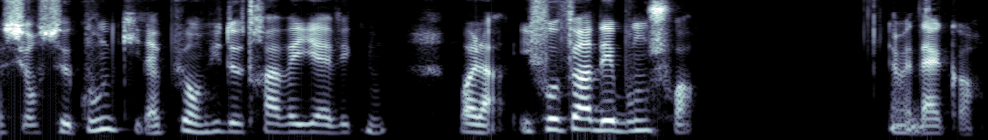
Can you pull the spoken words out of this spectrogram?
sur ce compte qui n'a plus envie de travailler avec nous. Voilà, il faut faire des bons choix. D'accord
